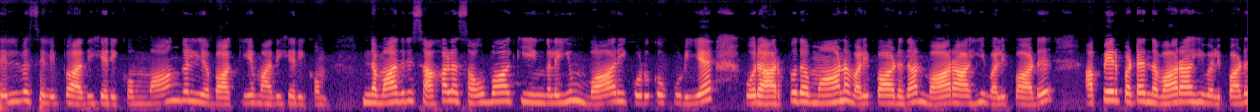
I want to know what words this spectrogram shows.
செல்வ செழிப்பு அதிகரிக்கும். மாங்கல்ய பாக்கியம் அதிகரிக்கும். இந்த மாதிரி சகல சௌபாக்கியங்களையும் வாரி கொடுக்கக்கூடிய ஒரு அற்புதமான வழிபாடு தான் வாராகி வழிபாடு. அப்பேற்பட்ட இந்த வாராகி வழிபாடு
